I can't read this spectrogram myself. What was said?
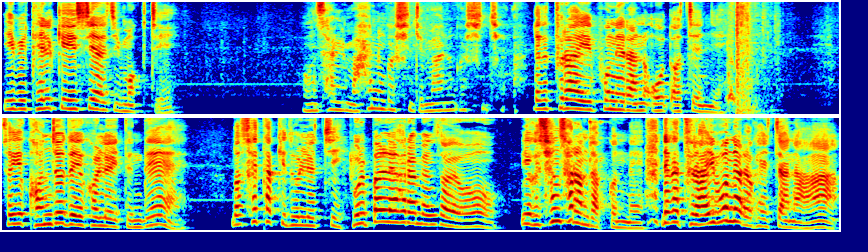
입에 댈게 있어야지 먹지 온 살림을 하는 것인지 마는 것인지 내가 드라이 보내라는 옷 어쨌니 저기 건조대에 걸려있던데 너 세탁기 돌렸지? 물빨래 하라면서요. 얘가 생사람 잡겠네 내가 드라이 보내라고 했잖아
